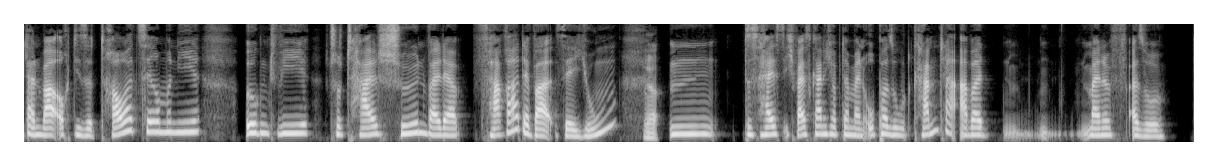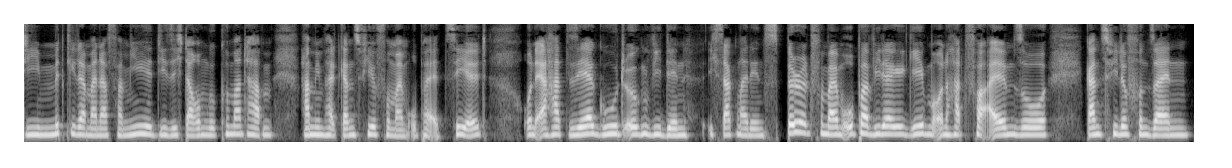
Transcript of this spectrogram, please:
Dann war auch diese Trauerzeremonie irgendwie total schön, weil der Pfarrer, der war sehr jung. Ja. Mm, Das heißt, ich weiß gar nicht, ob der meinen Opa so gut kannte, aber meine, also die Mitglieder meiner Familie, die sich darum gekümmert haben, haben ihm halt ganz viel von meinem Opa erzählt. Und er hat sehr gut irgendwie den, ich sag mal, den Spirit von meinem Opa wiedergegeben und hat vor allem so ganz viele von seinen,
